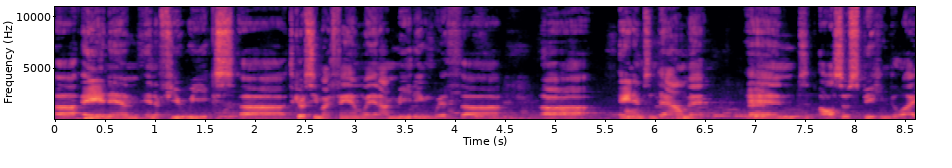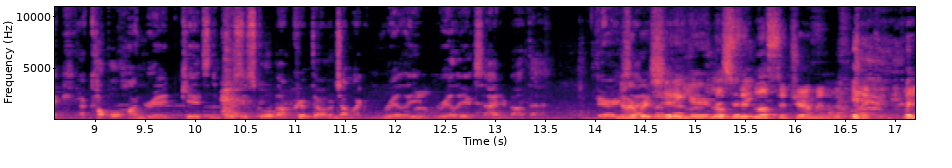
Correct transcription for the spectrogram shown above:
uh, A and M in a few weeks uh, to go see my family, and I'm meeting with uh, A and M's endowment and also speaking to like a couple hundred kids in the business school about crypto, which I'm like really, really excited about that very Norbert sitting here lost listening. lost a German with like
